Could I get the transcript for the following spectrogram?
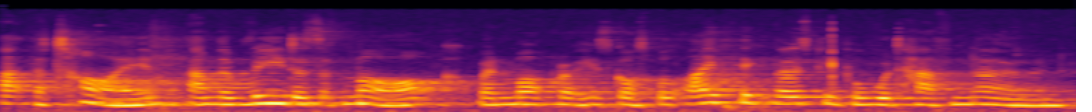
at the time and the readers of Mark, when Mark wrote his gospel, I think those people would have known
